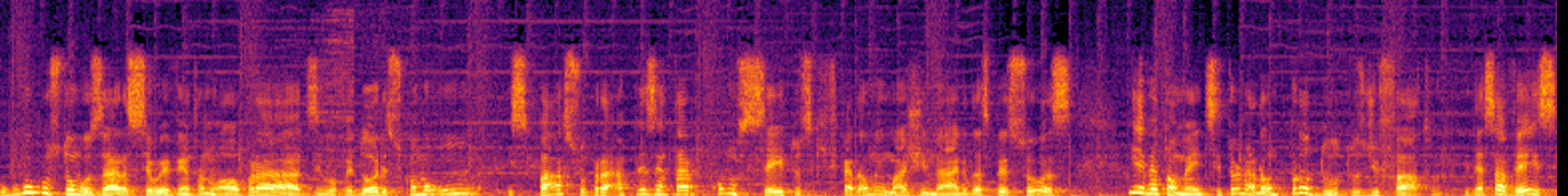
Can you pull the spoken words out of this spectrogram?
O Google costuma usar seu evento anual para desenvolvedores como um espaço para apresentar conceitos que ficarão no imaginário das pessoas e eventualmente se tornarão produtos de fato. E dessa vez,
